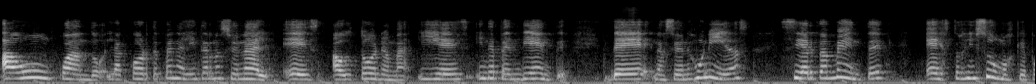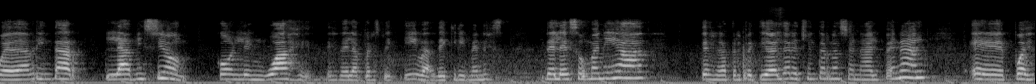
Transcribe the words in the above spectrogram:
aun cuando la Corte Penal Internacional es autónoma y es independiente de Naciones Unidas, ciertamente estos insumos que pueda brindar la visión con lenguaje desde la perspectiva de crímenes de lesa humanidad, desde la perspectiva del derecho internacional penal, eh, pues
